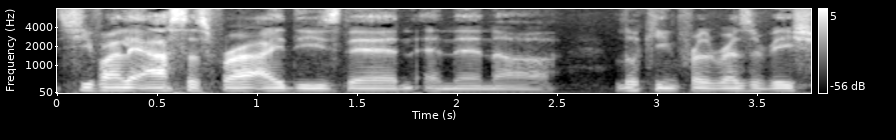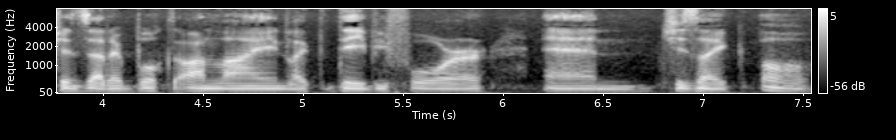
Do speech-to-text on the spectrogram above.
she finally asked us for our IDs then, and then uh, looking for the reservations that I booked online like the day before, and she's like, oh,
